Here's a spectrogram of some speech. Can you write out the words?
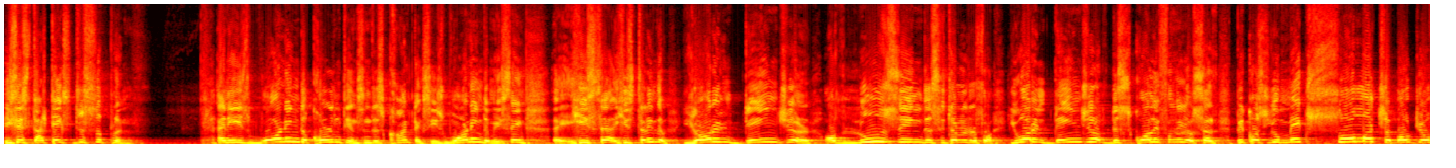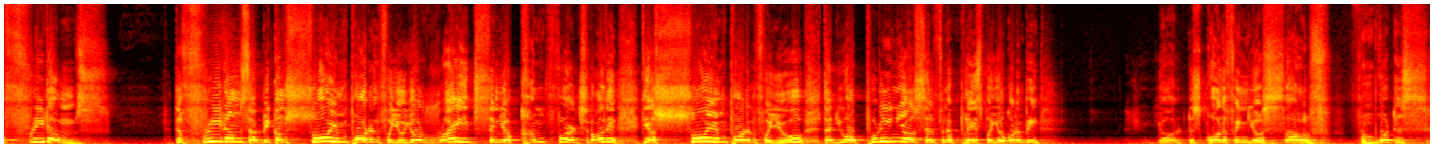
He says that takes discipline. And he's warning the Corinthians in this context. He's warning them. He's saying, uh, he's, uh, he's telling them, you're in danger of losing this eternal reform. You are in danger of disqualifying yourself because you make so much about your freedoms. The freedoms have become so important for you. Your rights and your comforts and all the, they are so important for you that you are putting yourself in a place where you're going to be, you're disqualifying yourself from what is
